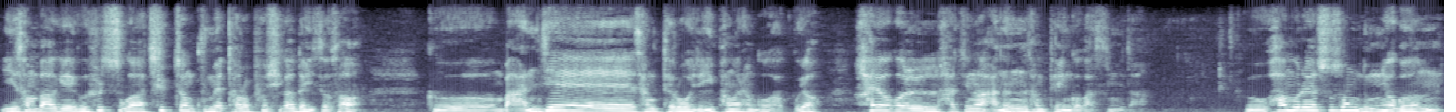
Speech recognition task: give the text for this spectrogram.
이 선박의 그 흘수가 7.9m로 표시가 돼 있어서 그 만재 상태로 이제 입항을 한 것 같고요. 하역을 하지는 않은 상태인 것 같습니다. 그 화물의 수송 능력은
